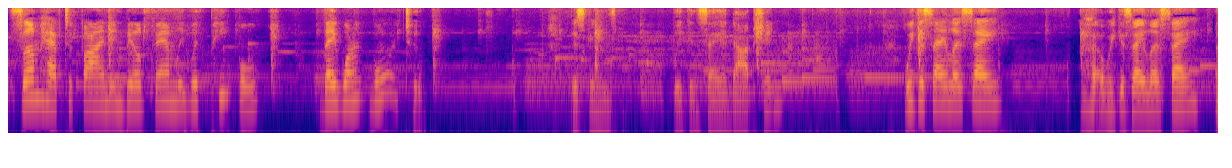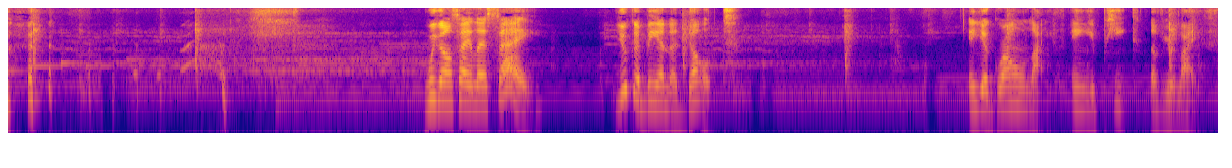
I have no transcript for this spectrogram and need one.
some have to find and build family with people they weren't born to. This can we can say adoption. We could say let's say. Uh, we could say let's say. We're going to say, let's say, you could be an adult in your grown life, in your peak of your life.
